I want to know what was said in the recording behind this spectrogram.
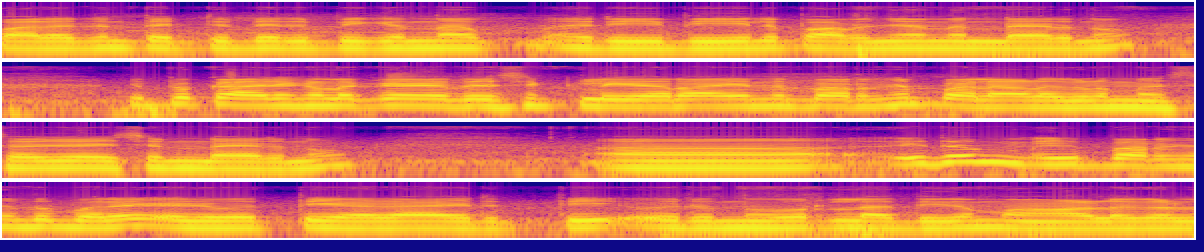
പലരും തെറ്റിദ്ധരിപ്പിക്കുന്ന രീതിയിൽ പറഞ്ഞു തന്നിട്ടുണ്ടായിരുന്നു. ഇപ്പോൾ കാര്യങ്ങളൊക്കെ ഏകദേശം ക്ലിയർ ആയെന്ന് പറഞ്ഞ് പല ആളുകളും മെസ്സേജ് അയച്ചിട്ടുണ്ടായിരുന്നു. ഇതും ഈ പറഞ്ഞതുപോലെ എഴുപത്തി ഏഴായിരത്തി ഒരു നൂറിലധികം ആളുകൾ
